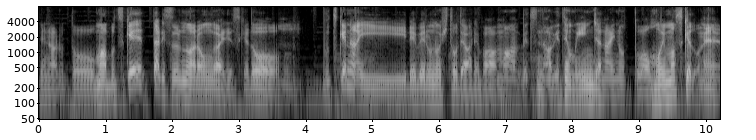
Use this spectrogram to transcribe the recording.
てなると、まあ、ぶつけたりするのは論外ですけど、うんぶつけないレベルの人であれば、まあ、別に投げてもいいんじゃないのとは思いますけどね。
